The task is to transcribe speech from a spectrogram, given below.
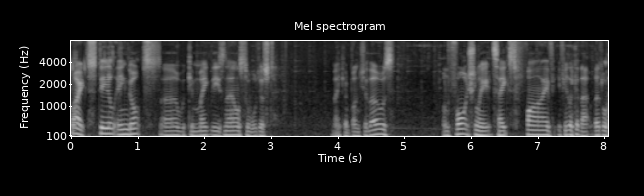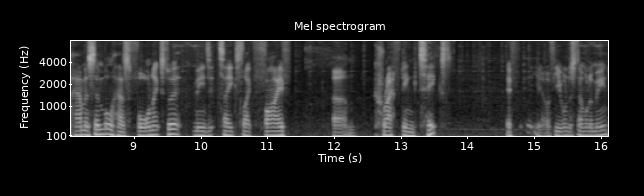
Right, steel ingots. Uh, we can make these now, so we'll just make a bunch of those. Unfortunately, it takes five. If you look at that little hammer symbol, has four next to it. means it takes like five um, crafting ticks. If you know, if you understand what I mean.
